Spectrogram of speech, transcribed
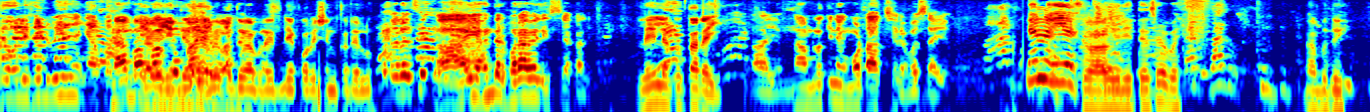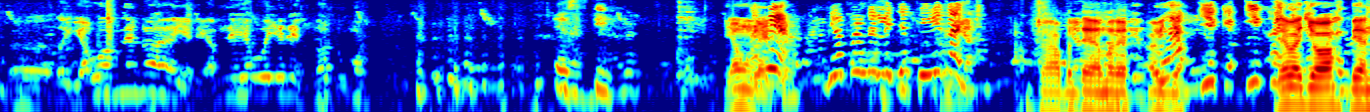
જો ઓલી સાઈડ વહી ને આ પગ ના, બાપ, એવી રીતે બાપ, છે. બાપ. ભાઈ બધું આપણે ડેકોરેશન કરેલું. ચોંટાડેલ છે કે? હા એ અંદર ભરાવેલી છે ખાલી. લઈ લે તો તારે હા એમ. નામ લખીને મોટા અક્ષરે વસાય. તો આવી રીતે છે. ભાઈ આ બધું એવું અમને ન અમને એવું રે. છોટું મોટું. એવું લાગે તો આ બધા અમારે આવી ગયા. લેવા જો બેન.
